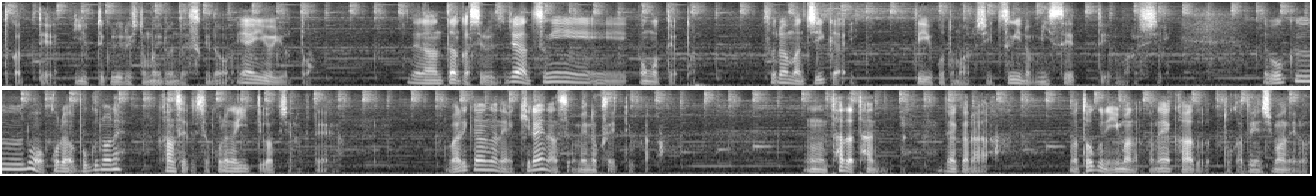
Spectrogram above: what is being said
とかって言ってくれる人もいるんですけど、いや、いよいいよと。で、何単かしてる。じゃあ次、おごってよと。それはまあ次回っていうこともあるし、次の店っていうのもあるし、で僕の、これは僕のね、感性ですよ。これがいいっていうわけじゃなくて、割り勘がね、嫌いなんですよ。めんどくさいっていうか。うん、ただ単に。だから、まあ、特に今なんかね、カードとか電子マネーの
